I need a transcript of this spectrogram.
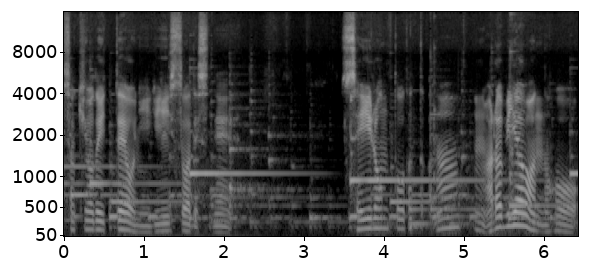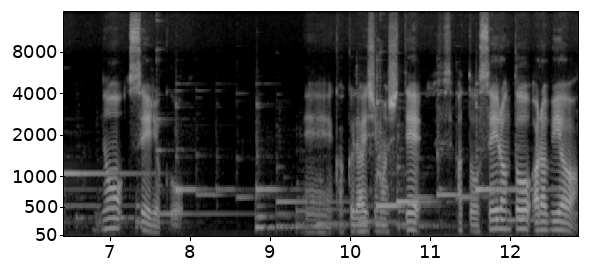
先ほど言ったようにイギリスはですね、セイロン島だったかな？うん、アラビア湾の方の勢力を、えー、拡大しまして、あと、セイロン島、アラビア湾、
